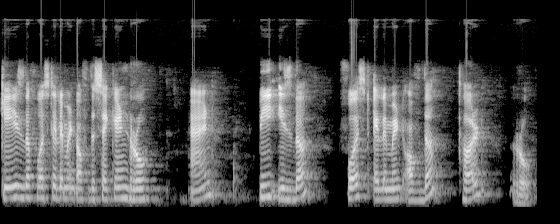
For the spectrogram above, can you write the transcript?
K is the first element of the second row. And P is the first element of the third row.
